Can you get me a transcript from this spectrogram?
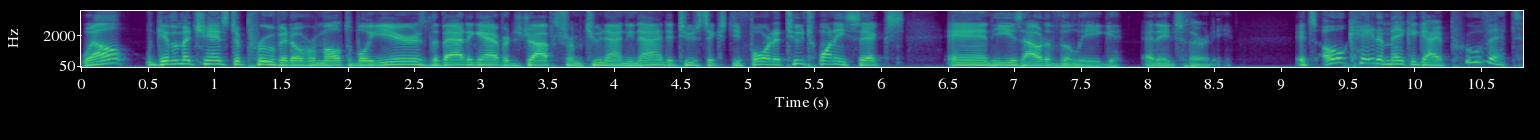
Well, give him a chance to prove it over multiple years. The batting average drops from 299 to 264 to 226, and he's out of the league at age 30. It's okay to make a guy prove it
